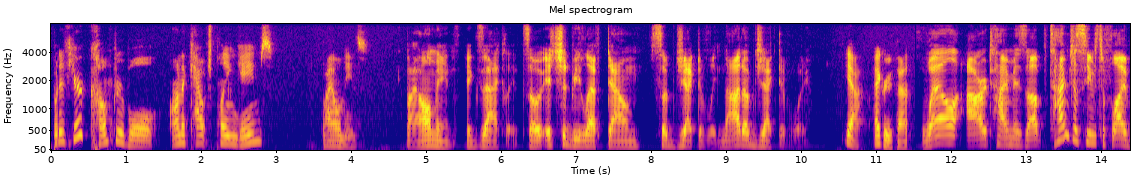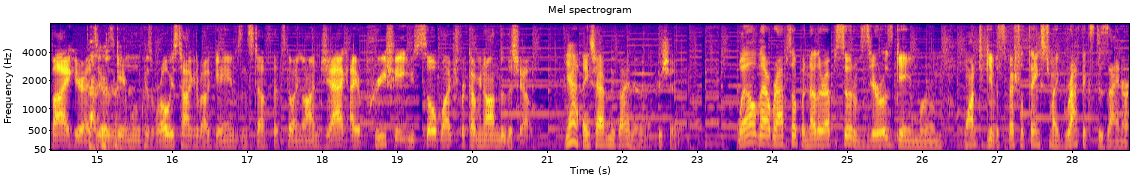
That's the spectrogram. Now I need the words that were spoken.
but if you're comfortable on a couch playing games by all means By all means, exactly. So it should be left down subjectively, not objectively. Yeah, I agree with that. Well, our time is up. Time just seems to fly by here at Zero's Game Room because we're always talking about games and stuff that's going on. Jack, I appreciate you so much for coming on to the show. Yeah, thanks for having me by, man. I appreciate it. Well, that wraps up another episode of Zero's Game Room. Want to give a special thanks to my graphics designer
